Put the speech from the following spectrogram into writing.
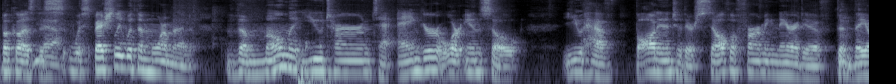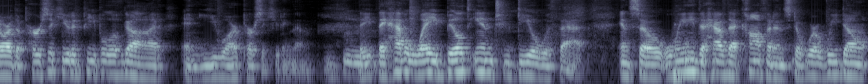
Because this, especially with a Mormon, the moment you turn to anger or insult, you have bought into their self-affirming narrative that hmm. they are the persecuted people of God and you are persecuting them. Hmm. They they have a way built in to deal with that. And so we need to have that confidence to where we don't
